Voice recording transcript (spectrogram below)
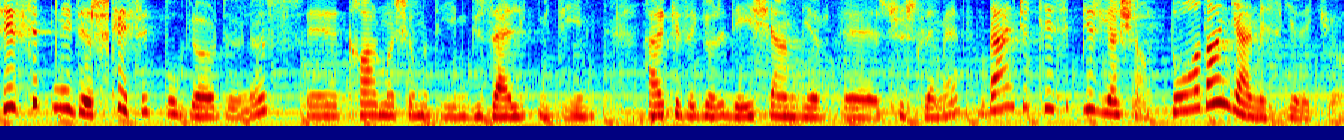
Tesip nedir? Tesip bu gördüğünüz e, karmaşa mı diyeyim, güzellik mi diyeyim, herkese göre değişen bir e, süsleme. Bence tesip bir yaşam. Doğadan gelmesi gerekiyor.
